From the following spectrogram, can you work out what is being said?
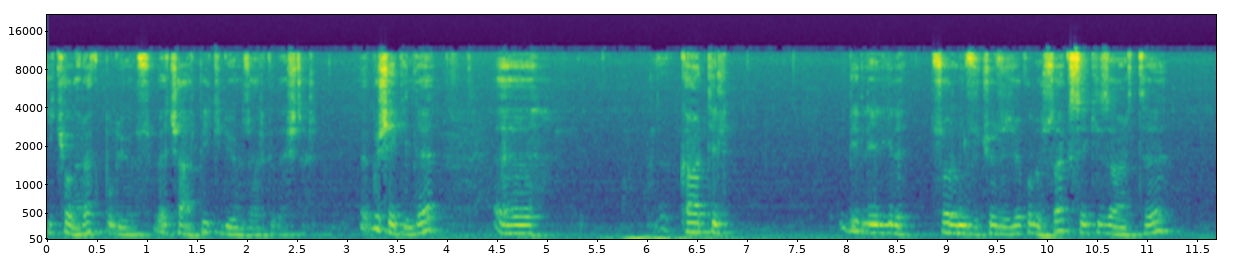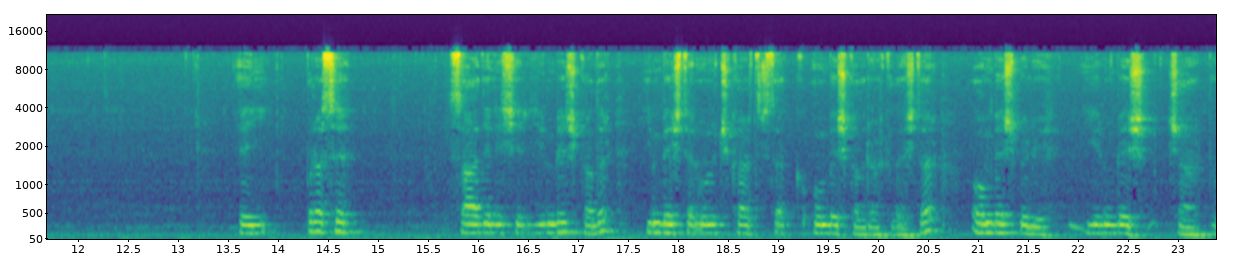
2 olarak buluyoruz. Ve çarpı 2 diyoruz arkadaşlar. Ve bu şekilde e, kartil 1 ile ilgili sorumuzu çözecek olursak 8 artı e, burası sadeleşir 25 kalır 25'ten 10'u çıkartırsak 15 kalır arkadaşlar 15 bölü 25 çarpı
